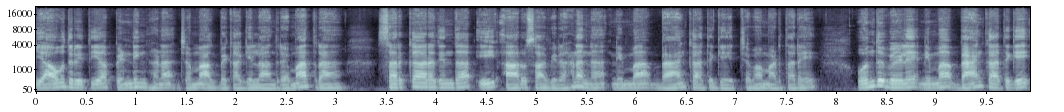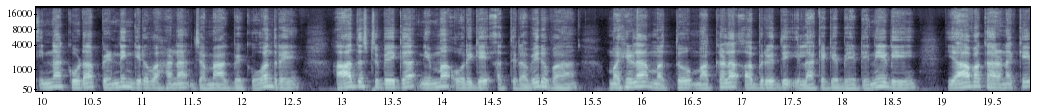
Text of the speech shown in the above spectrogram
ಯಾವುದೇ ರೀತಿಯ ಪೆಂಡಿಂಗ್ ಹಣ ಜಮಾ ಆಗಬೇಕಾಗಿಲ್ಲ ಅಂದರೆ ಮಾತ್ರ ಸರ್ಕಾರದಿಂದ ಈ ಆರು ಸಾವಿರ ಹಣನ ನಿಮ್ಮ ಬ್ಯಾಂಕ್ ಖಾತೆಗೆ ಜಮಾ ಮಾಡ್ತಾರೆ. ಒಂದು ವೇಳೆ ನಿಮ್ಮ ಬ್ಯಾಂಕ್ ಖಾತೆಗೆ ಇನ್ನೂ ಕೂಡ ಪೆಂಡಿಂಗ್ ಇರುವ ಹಣ ಜಮಾ ಆಗಬೇಕು ಅಂದರೆ ಆದಷ್ಟು ಬೇಗ ನಿಮ್ಮ ಊರಿಗೆ ಹತ್ತಿರವಿರುವ ಮಹಿಳಾ ಮತ್ತು ಮಕ್ಕಳ ಅಭಿವೃದ್ಧಿ ಇಲಾಖೆಗೆ ಭೇಟಿ ನೀಡಿ ಯಾವ ಕಾರಣಕ್ಕೆ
